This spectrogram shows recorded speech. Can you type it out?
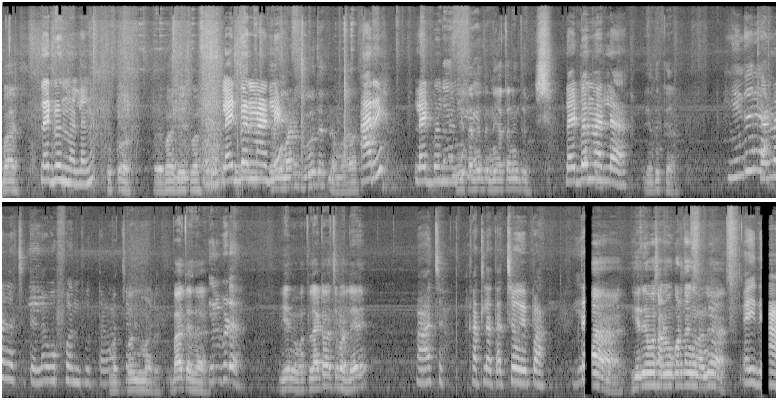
ಬಾ ಲೈಟ್ ಬಂದ್ ಮಾಡ್ಲನ ಲೈಟ್ ಬಂದ್ ಮಾಡ್ಲಿ ಆರಿ ಲೈಟ್ ಬಂದ್ ಮಾಡ್ಲಿ ಲೈಟ್ ಬಂದ್ ಮಾಡ್ಲ ಎದಕ್ಕೆ ಕ್ಯಾಂಡಲ್ ಹಚ್ಚುತ್ತಲ್ಲ ಉಫ್ ಅಂತ ಕೂತ ಮತ್ತೆ ಬಂದ್ ಮಾಡು ಬಾತದ ಇಲ್ ಬಿಡು ಏನು ಮತ್ತೆ ಲೈಟ್ ಹಚ್ಚ ಬರ್ಲಿ ಆಚ ಕತ್ಲ ಹಚ್ಚೋ ಯಪ್ಪ ಹಿರಿಯವ ಸಣ್ಣ ಕೊಡ್ತಂಗಿಲ್ಲ ಐದು ಹಾ.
